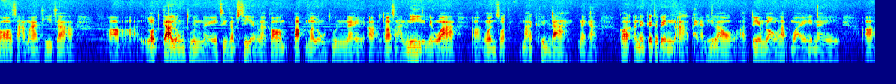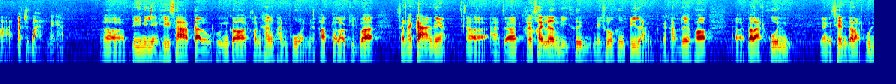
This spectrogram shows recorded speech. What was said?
ก็สามารถที่จะ ลดการลงทุนในสินทรัพย์เสี่ยง แล้วก็ปรับมาลงทุนในตราสารหนี้หรือว่าเงินสดมากขึ้นได้นะครับก็อันนี้นก็จะเป็นแผนที่เราเตรียมรองรับไว้ในปัจจุบันนะครับปีนี้อย่างที่ทราบการลงทุนก็ค่อนข้างผันผวนนะครับแต่เราคิดว่าสถานการณ์เนี่ยอาจจะค่อยๆ เริ่มดีขึ้นในช่วงครึ่งปีหลังนะครับโดยเฉพาะตลาดหุ้นอย่างเช่นตลาดหุ้น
